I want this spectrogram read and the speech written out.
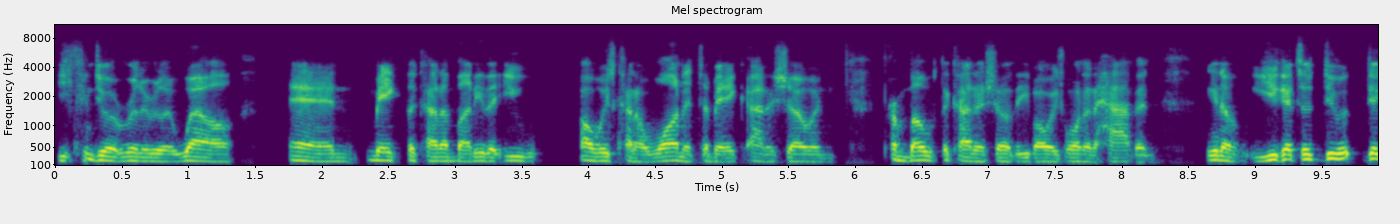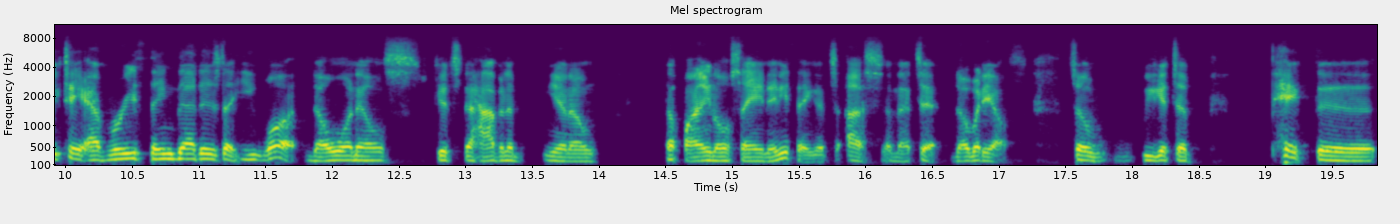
you can do it really, really well and make the kind of money that you always kind of wanted to make at a show and promote the kind of show that you've always wanted to have. And you know you get to do dictate everything that is that you want. No one else gets to have it you know the final saying anything. It's us and that's it. Nobody else. So we get to pick the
